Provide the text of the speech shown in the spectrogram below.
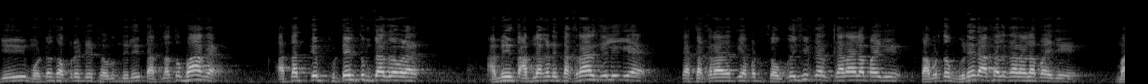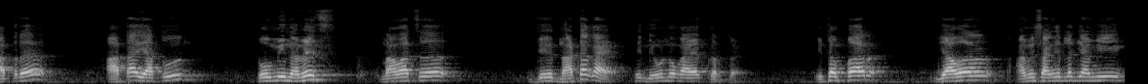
जी मोटर्स ऑपरेटिव्ह ठरवून दिली त्यातला तो भाग आहे. आता ते फुटेज तुमच्याजवळ आहे. आम्ही आपल्याकडे तक्रार केलेली आहे. त्या तक्राराची आपण चौकशी कर- करायला पाहिजे. ताबडतोब गुन्हे दाखल करायला पाहिजे. मात्र आता यातून तो मी नव्हेच नावाचं जे नाटक आहे हे निवडणूक आयोग करतोय. इथं पर यावर आम्ही सांगितलं की आम्ही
